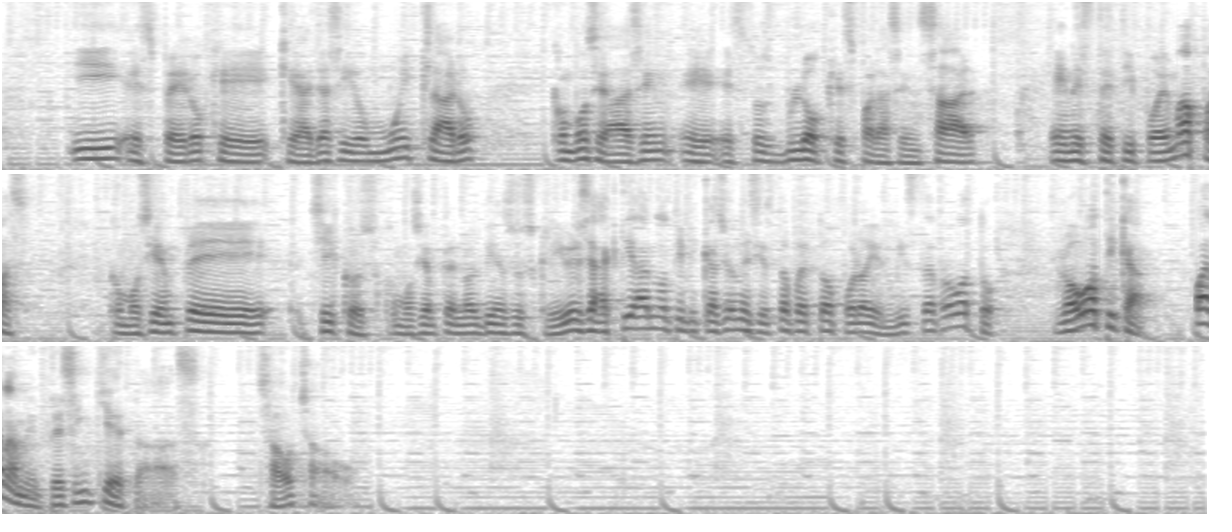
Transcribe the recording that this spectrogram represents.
y espero que, haya sido muy claro cómo se hacen eh, estos bloques para censar en este tipo de mapas. Como siempre, chicos, como siempre no olviden suscribirse, activar notificaciones y esto fue todo por hoy en Mr. Roboto. Robótica para mentes inquietas. Chao, chao.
